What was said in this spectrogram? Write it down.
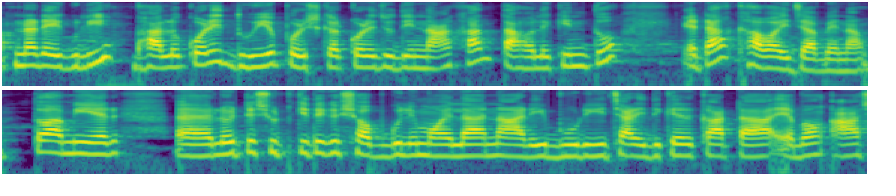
আপনারা এগুলি ভালো করে ধুয়ে পরিষ্কার করে যদি না খান, তাহলে কিন্তু এটা খাওয়াই যাবে না। তো আমি এর লইটে শুটকি থেকে সবগুলি ময়লা, নাড়ি, বুড়ি, চারিদিকের কাটা এবং আঁশ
